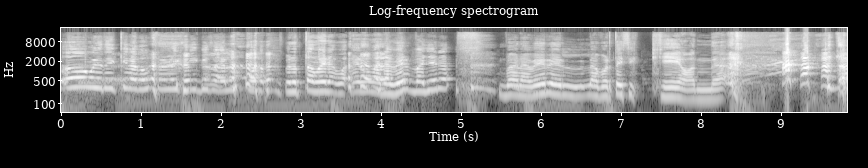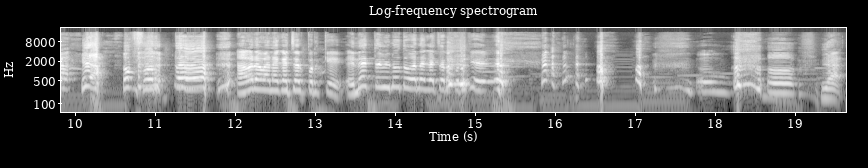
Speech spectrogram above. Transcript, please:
Oh, voy a tener que ir a comprar una jeringa y sacarle fotos. Pero está buena. eh, Van a ver mañana. Van a ver el, la portada y decir, ¿qué onda? Ahora van a cachar por qué. En este minuto van a cachar por qué. Oh. Oh, ya,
